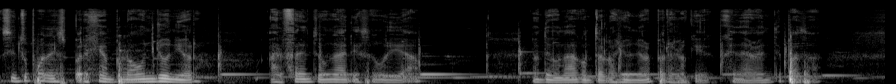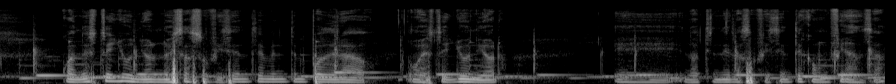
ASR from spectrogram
si tú pones, por ejemplo, a un junior al frente de un área de seguridad, no tengo nada contra los juniors, pero es lo que generalmente pasa. Cuando este junior no está suficientemente empoderado o este junior eh, no tiene la suficiente confianza,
